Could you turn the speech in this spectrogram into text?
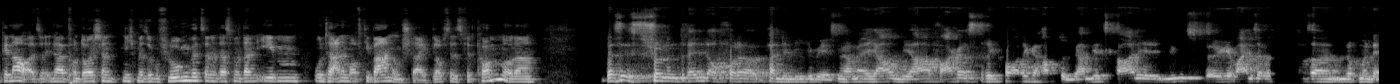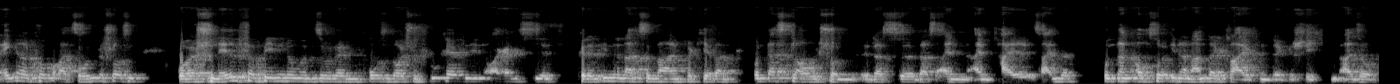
genau, also innerhalb von Deutschland nicht mehr so geflogen wird, sondern dass man dann eben unter anderem auf die Bahn umsteigt. Glaubst du, das wird kommen oder? Das ist schon ein Trend auch vor der Pandemie gewesen. Wir haben ja Jahr um Jahr Fahrgastrekorde gehabt und wir haben jetzt gerade jüngst äh, gemeinsam nochmal eine engere Kooperation geschlossen, wo wir Schnellverbindungen zu den großen deutschen Flughäfen organisieren, für den internationalen Verkehr dann. Und das glaube ich schon, dass äh, das ein, ein Teil sein wird und dann auch so ineinandergreifende Geschichten, also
